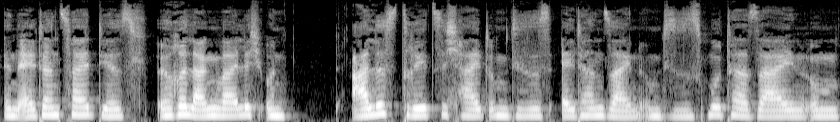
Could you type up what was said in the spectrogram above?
in Elternzeit, dir ist irre langweilig und alles dreht sich halt um dieses Elternsein, um dieses Muttersein, um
